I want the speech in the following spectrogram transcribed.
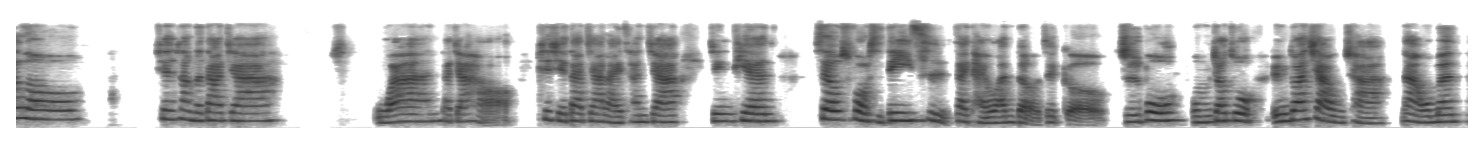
Hello，线上的大家午安，大家好，谢谢大家来参加今天 Salesforce 第一次在台湾的这个直播，我们叫做云端下午茶。那我们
